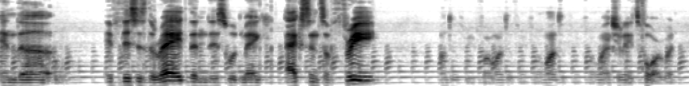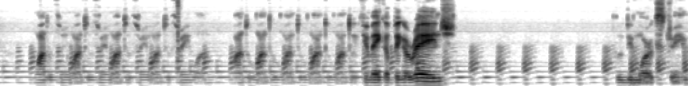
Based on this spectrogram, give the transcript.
in the if this is the rate then this would make accents of three. One two three four one two three four one two three four actually it's four but one two three one two three one two three one two three one. One two one two one two one two one two. If you make a bigger range it would be more extreme.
